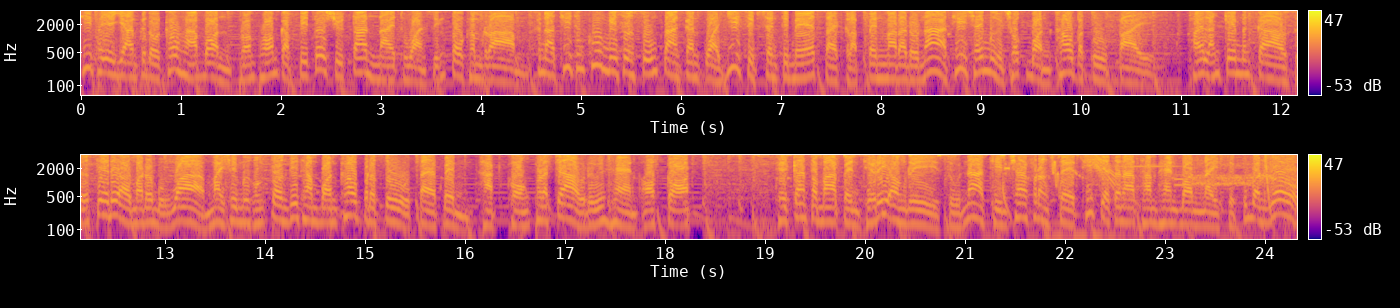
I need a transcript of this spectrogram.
ที่พยายามกระโดดเข้าหาบอลพร้อมๆ กับปีเตอร์ชิลตันนายทวารสิงโตคำราม ขณะที่ทั้งคู่มีส่วนสูงต่างกันกว่า 20 เซนติเมตรแต่กลับเป็นมาราโดน่าที่ใช้มือชกบอลเข้าประตูไปภายหลังเกมดังกล่าว เสือเตี้ยได้ออกมาระบุว่าไม่ใช่มือของตนที่ทำบอลเข้าประตู แต่เป็นหัดของพระเจ้าหรือ Hand of God เหตุการณ์ต่อมาเป็นเทอรี่อองรีศูนย์หน้าทีมชาติฝรั่งเศสที่เจตนาทำแฮนด์บอลในศึกฟุตบอลโลก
